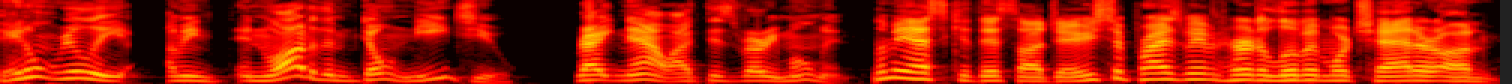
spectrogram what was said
They don't really. I mean, and a lot of them don't need you right now at this very moment. Let me ask you this, Aj. Are you surprised we haven't heard a little bit more chatter on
